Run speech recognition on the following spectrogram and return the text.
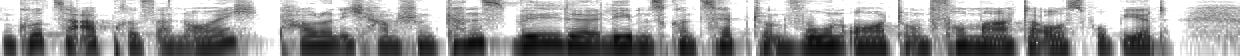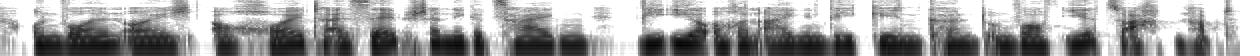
Ein kurzer Abriss an euch. Paul und ich haben schon ganz wilde Lebenskonzepte und Wohnorte und Formate ausprobiert und wollen euch auch heute als Selbstständige zeigen, wie ihr euren eigenen Weg gehen könnt und worauf ihr zu achten habt.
